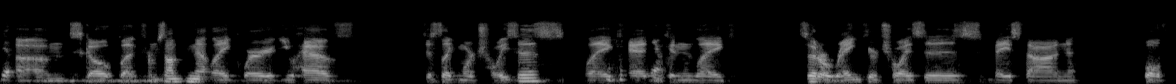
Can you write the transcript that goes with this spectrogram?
yep. um, scope, but from something that like where you have just like more choices, like mm-hmm. and yeah. you can like sort of rank your choices based on both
